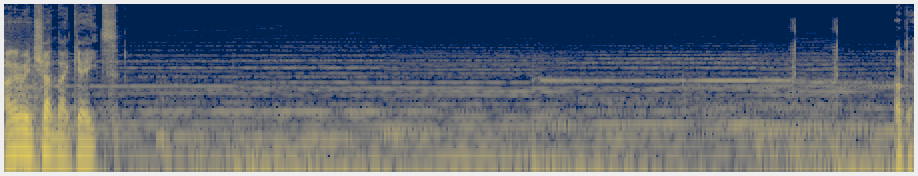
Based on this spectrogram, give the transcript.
I'm going to enchant that gate. Okay,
